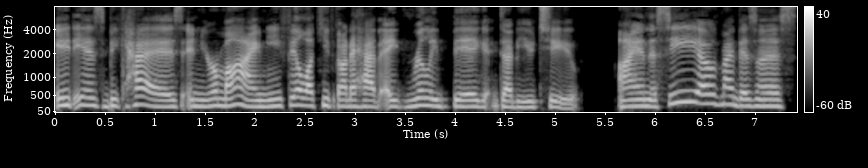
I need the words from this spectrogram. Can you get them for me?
it is because in your mind, you feel like you've got to have a really big W 2. I am the CEO of my business.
